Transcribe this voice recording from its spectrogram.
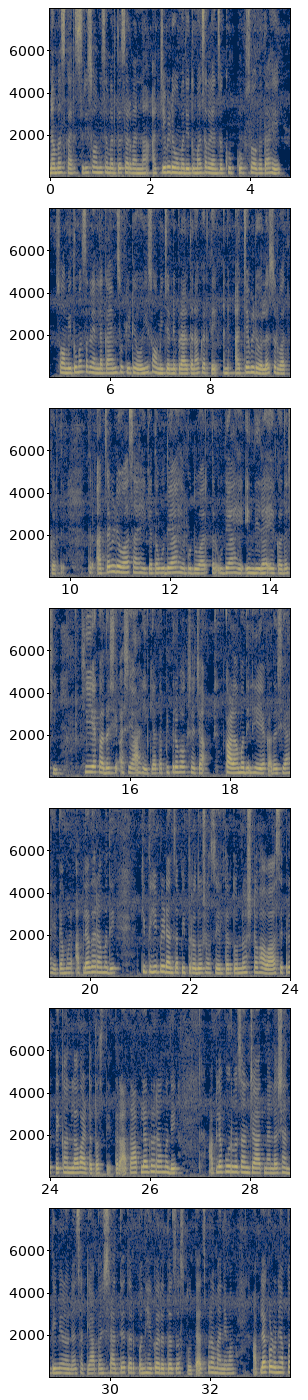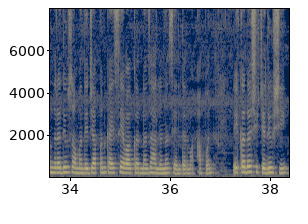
नमस्कार श्री स्वामी समर्थ सर्वांना आजच्या व्हिडिओमध्ये तुम्हा सगळ्यांचं खूप खूप स्वागत आहे. स्वामी तुम्हा सगळ्यांना कायम सुखी ठेवो ही स्वामीचरणी प्रार्थना करते आणि आजच्या व्हिडिओला सुरुवात करते. तर आजचा व्हिडिओ असा आहे की आता उद्या आहे बुधवार तर उद्या आहे इंदिरा एकादशी. ही एकादशी अशी आहे की आता पितृपक्षाच्या काळामधील ही एकादशी आहे. त्यामुळे आपल्या घरामध्ये कितीही पिढ्यांचा पितृदोष असेल तर तो नष्ट व्हावा असे प्रत्येकाला वाटत असते. तर आता आपल्या घरामध्ये आपल्या पूर्वजांच्या आत्म्याला शांती मिळवण्यासाठी आपण श्राद्ध तर्पण हे करतच असतो. त्याचप्रमाणे मग आपल्याकडून ह्या पंधरा दिवसामध्ये जे आपण काही सेवा करणं झालं नसेल तर मग आपण एकादशीच्या दिवशी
